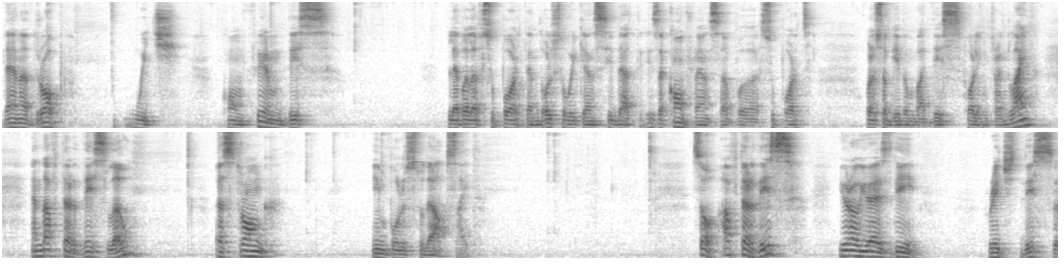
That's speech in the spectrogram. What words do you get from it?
then a drop which confirmed this level of support and also we can see that is a confluence of uh, supports also given by this falling trend line. And after this low a strong impulse to the upside. So after this euro usd reached this uh,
